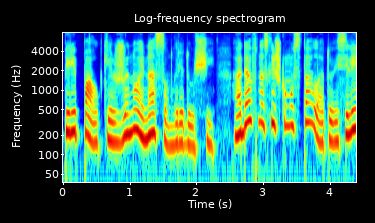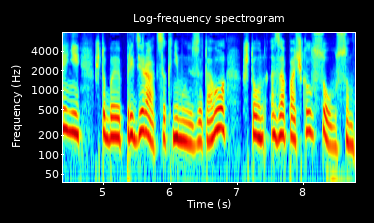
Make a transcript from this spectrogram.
перепалки с женой на сон грядущий, а Дафна слишком устала от увеселений, чтобы придираться к нему из-за того, что он запачкал соусом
